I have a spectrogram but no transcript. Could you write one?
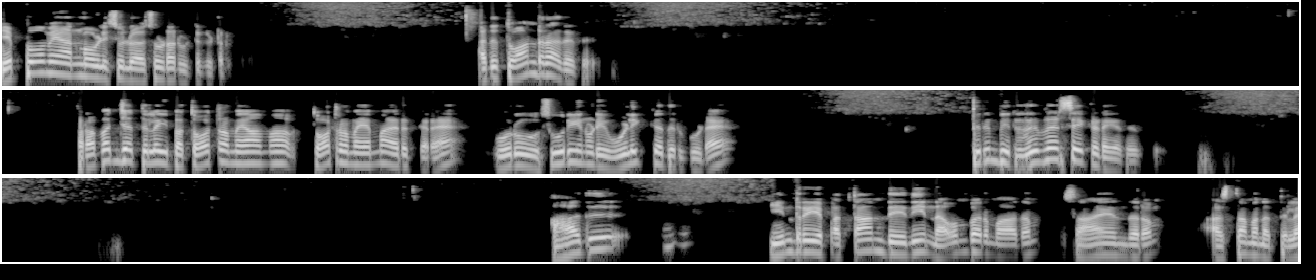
எப்பவுமே ஆன்ம ஒளி சுட சுடர் விட்டுக்கிட்டு இருக்கு. அது தோன்றாதது பிரபஞ்சத்துல இப்ப தோற்றமயமா தோற்றமயமா இருக்கிற ஒரு சூரியனுடைய ஒளிக்கதிர் கூட திரும்பி ரிவர்ஸே கிடையாது அது. இன்றைய பத்தாம் தேதி நவம்பர் மாதம் சாயந்தரம் அஸ்தமனத்துல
